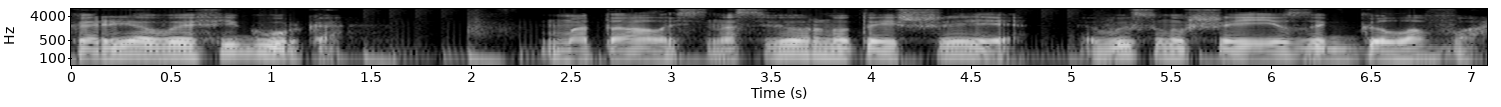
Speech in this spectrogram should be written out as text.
корявая фигурка. Моталась на свернутой шее, высунувшая язык голова.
